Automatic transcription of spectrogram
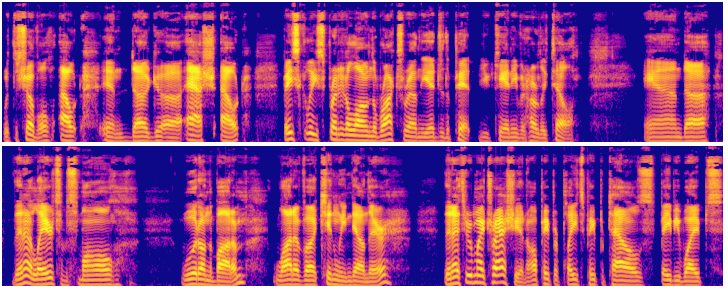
with the shovel out and dug uh, ash out. Basically spread it along the rocks around the edge of the pit. You can't even hardly tell. And uh, then I layered some small wood on the bottom. A lot of uh, kindling down there. Then I threw my trash in, all paper plates, paper towels, baby wipes,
